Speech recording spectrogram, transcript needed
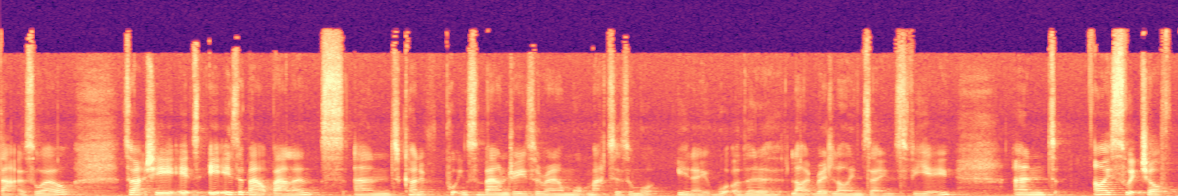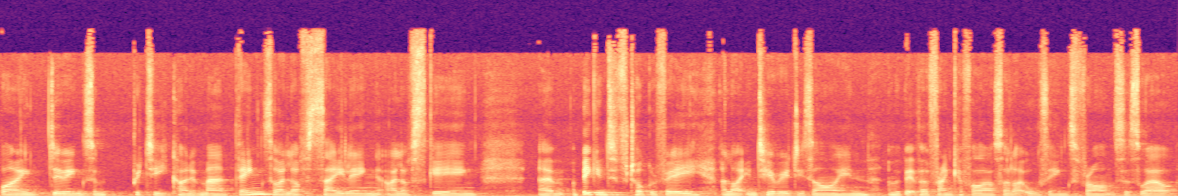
that as well so actually it's it is about balance and kind of putting some boundaries around what matters and what you know what are the like red line zones for you and I switch off by doing some pretty kind of mad things. So I love sailing, I love skiing. Um, I'm big into photography. I like interior design. I'm a bit of a francophile, so I like all things France as well.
